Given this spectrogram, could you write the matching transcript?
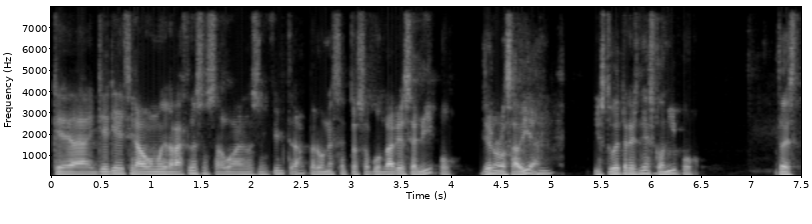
que eh, quería decir algo muy gracioso, si alguna vez nos infiltran, pero un efecto secundario es el hipo. Yo no lo sabía. Y estuve tres días con hipo. Entonces,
